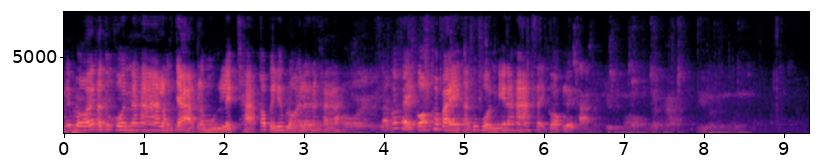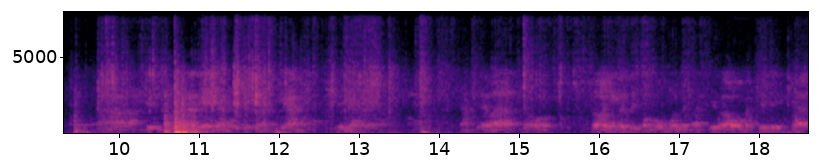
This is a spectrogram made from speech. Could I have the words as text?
เรียบร้อยค่ะทุกคนนะคะ หลังจากเราหมุนเหล็กฉากเข้าไปเรียบร้อยแล้วนะคะคอยเราก็ใส่ก๊อกเข้าไปค่ะทุกคนนี่นะคะ ใส่ก๊อกเลยค่ะ มันเป็นหม้อหมูกระทะที่มันอ่าเป็นน้ำใหญ่ๆเป็นแบบที่ย่างใหญ่ๆครับแต่ว่าเดี๋ยวต อนนี้ก็ซื้อของผมหมดเลยนะที่เรามาที่เล็กบ้าน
